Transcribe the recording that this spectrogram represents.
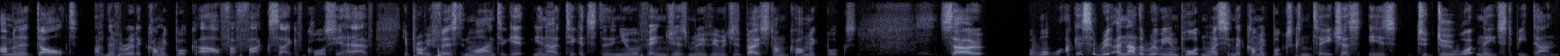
I'm an adult. I've never read a comic book. Oh, for fuck's sake! Of course you have. You're probably first in line to get, you know, tickets to the new Avengers movie, which is based on comic books. So, I guess re- another really important lesson that comic books can teach us is to do what needs to be done.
